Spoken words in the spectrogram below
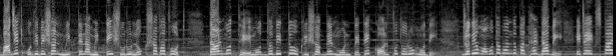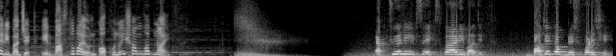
বাজেট অধিবেশন মিটতে না মিটতেই শুরু লোকসভা ভোট তার মধ্যে মধ্যবিত্ত ও কৃষকদের মন পেতে কল্পতরু মোদী যদিও মমতা বন্দ্যোপাধ্যায়ের দাবি এটা এক্সপায়ারি বাজেট এর বাস্তবায়ন কখনোই সম্ভব নয় Actually, it's an expiry budget, budget of desperation.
